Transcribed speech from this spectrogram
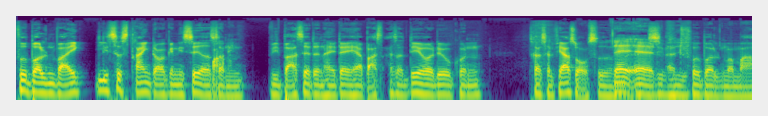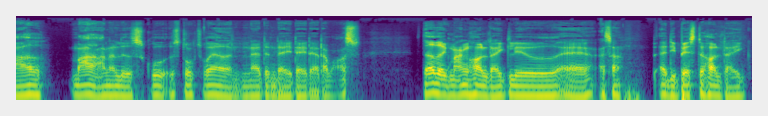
fodbolden var ikke lige så strengt organiseret, Nej. som vi bare ser den her i dag her. Bare, altså, det jo, det jo kun 60-70 år siden, Ja, ja, at, at fodbolden var meget, meget anderledes skru- struktureret, end den er den dag i dag. Der, der var også stadigvæk mange hold, der ikke levede af, altså, af de bedste hold, der ikke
